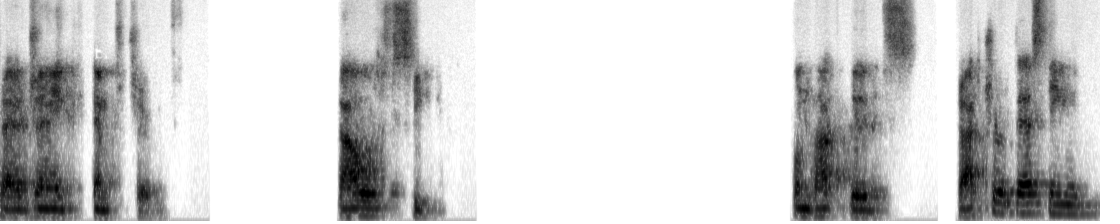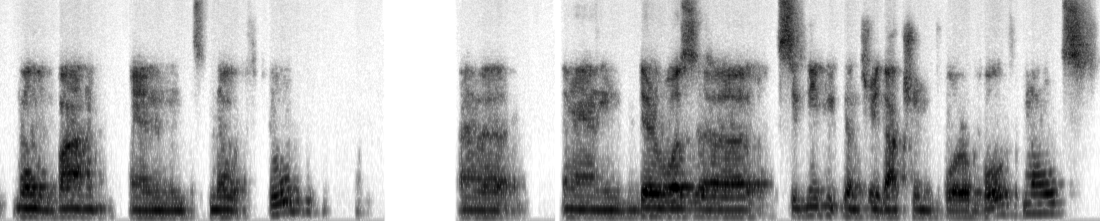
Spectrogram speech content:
cryogenic temperature. How conducted structure testing, mode one and mode two. Uh, and there was a significant reduction for both modes.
